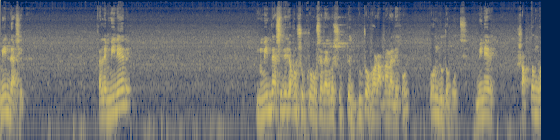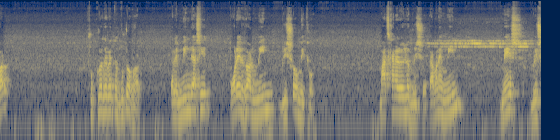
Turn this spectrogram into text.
মিন রাশি তাহলে মিনের, মিন রাশিতে যখন শুক্র বসে থাকবে, শুক্রের দুটো ঘর আপনারা দেখুন কোন দুটো পড়ছে মিনের সপ্তম ঘর, শুক্রদেবের তো দুটো ঘর। তাহলে মিন রাশির পরের ঘর মিন, বৃষ মিথুন। মাঝখানে রইল বৃষ, তার মানে মিন, মেষ, বৃষ।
